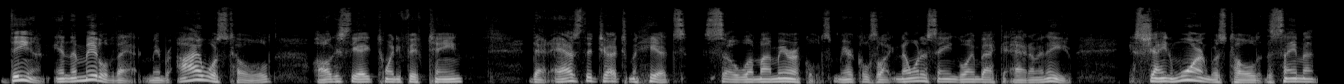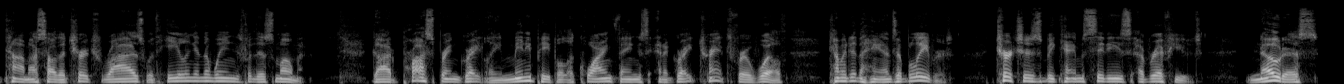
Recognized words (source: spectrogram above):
Then, in the middle of that, remember, I was told August the 8th, 2015, that as the judgment hits, so will my miracles. Miracles like no one is seeing going back to Adam and Eve. Shane Warren was told at the same time, I saw the church rise with healing in the wings for this moment. God prospering greatly, many people acquiring things, and a great transfer of wealth coming to the hands of believers. Churches became cities of refuge. Notice,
